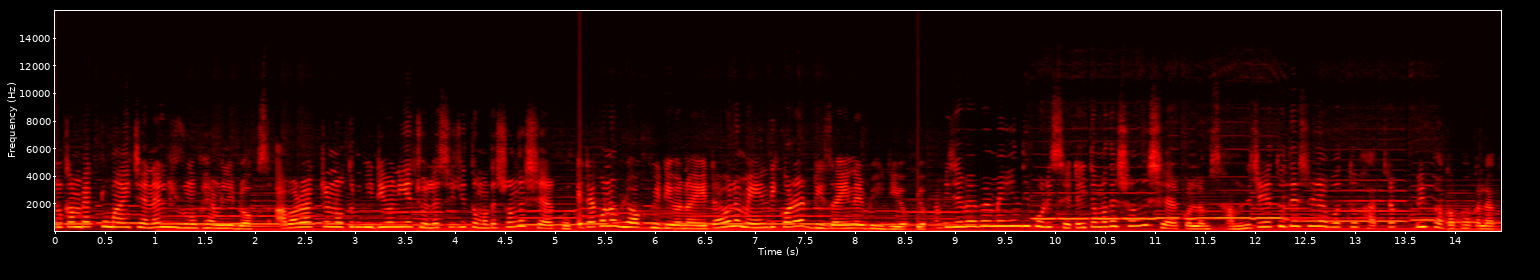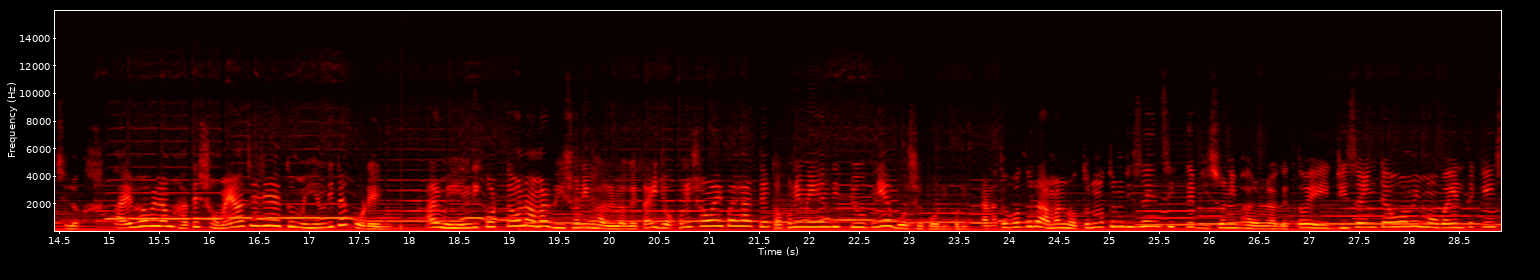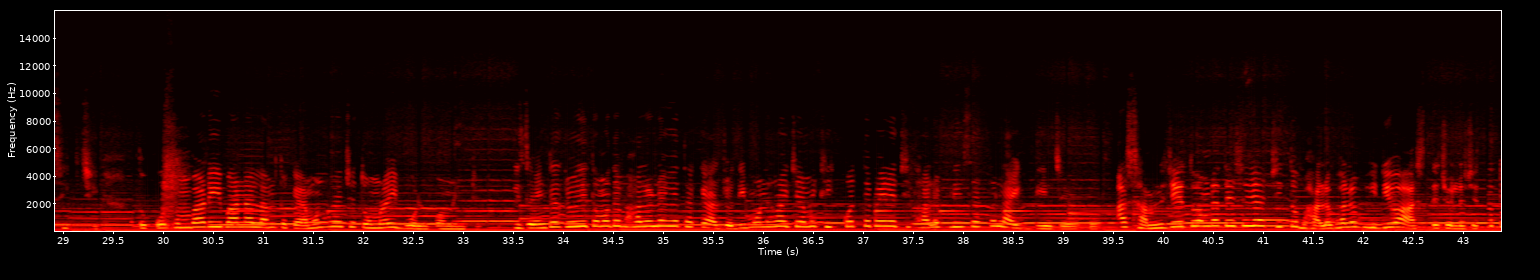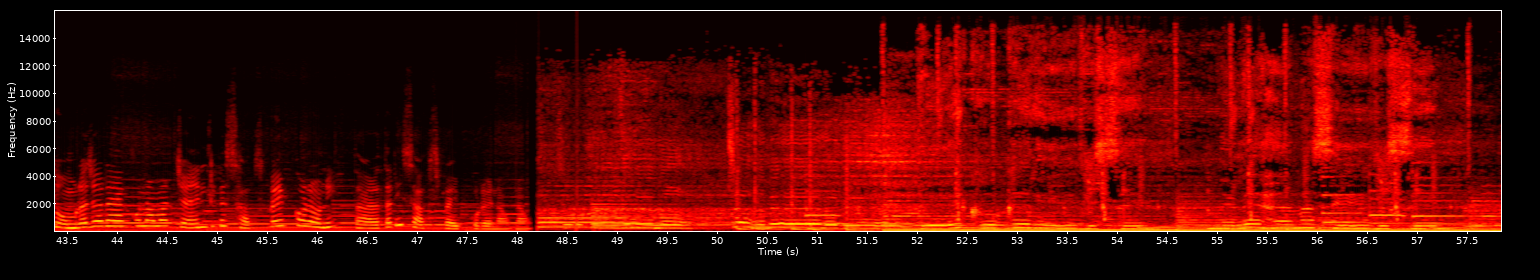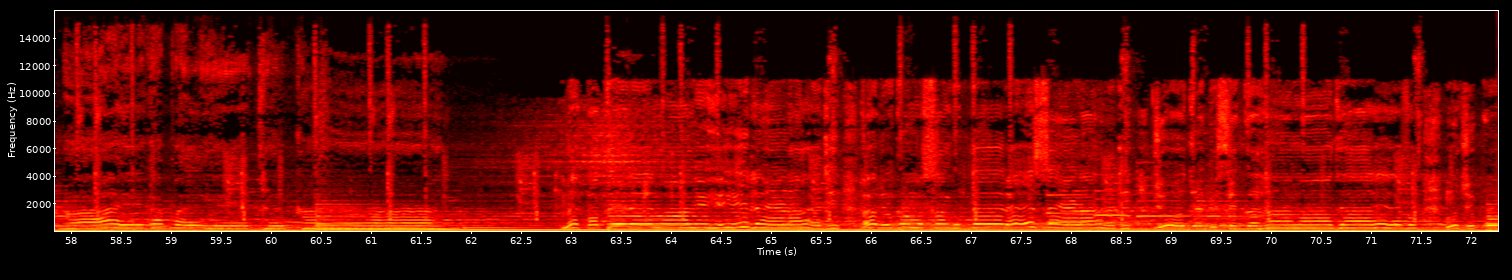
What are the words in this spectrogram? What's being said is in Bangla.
Welcome back to my channel Runu family vlogs আবারও একটা নতুন ভিডিও নিয়ে চলে এসেছি তোমাদের সঙ্গে শেয়ার করতে। এটা কোনো ব্লগ ভিডিও নয়, এটা হলো মেহেন্দি করার ডিজাইনের ভিডিও আমি যেভাবে মেহেন্দি পড়ি সেটাই তোমাদের সঙ্গে শেয়ার করলাম। সামনে যেহেতু দেশে যাব, তো হাতটা খুবই ফাঁকা ফাঁকা লাগছিল। তাই ভাবলাম হাতে সময় আছে যেহেতু মেহেন্দিটা করে নিই আর মেহেন্দি করতেও না আমার ভীষণই ভালো লাগে। তাই যখনই সময় পাই হাতে, তখনই মেহেন্দি টিউব নিয়ে বসে পড়ি জানা তো বন্ধুরা, আমার নতুন নতুন ডিজাইন শিখতে ভীষণই ভালো লাগে। তো এই ডিজাইনটাও আমি মোবাইল থেকেই শিখছি। তো প্রথমবারই বানালাম, তো কেমন হয়েছে তোমরাই বলো কমেন্টে ডিজাইনটা যদি তোমাদের ভালো লেগে থাকে আর যদি মনে হয় যে আমি ঠিক করতে পেরেছি তাহলে প্লিজ একটা লাইক দিয়ে যেও আর সামনে যেহেতু আমরা দেশে যাচ্ছি তো ভালো ভালো ভিডিও আসতে চলেছে তো তোমরা যারা এখন আমার চ্যানেলটিকে সাবস্ক্রাইব করোনি তাড়াতাড়ি সাবস্ক্রাইব করে নাও নাও जाने लगे देखो करीब से मिले हैं नसीब से आएगा पल ये फिर कहाँ ਤਾਂ ਤੇਰੇ ਨਾਲ ਹੀ ਰਹਿਣਾ ਜੀ ਹਰ ਗਮ ਸੰਗ ਤੇਰੇ ਸਹਿਣਾ ਜੀ ਜੋ ਜਗ ਸੇ ਕਹਾ ਨਾ ਜਾਏ वो मुझको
